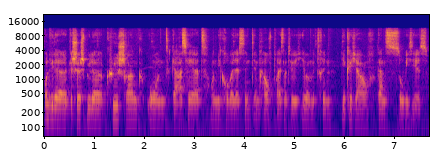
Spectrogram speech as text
Und wieder Geschirrspüler, Kühlschrank und Gasherd und Mikrowelle sind im Kaufpreis natürlich immer mit drin. Die Küche auch, ganz so wie sie ist.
